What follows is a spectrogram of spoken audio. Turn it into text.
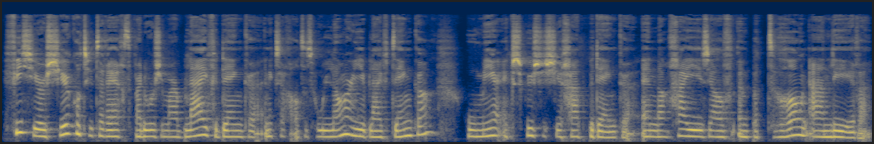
vicieus cirkeltje terecht, waardoor ze maar blijven denken. En ik zeg altijd, hoe langer je blijft denken, hoe meer excuses je gaat bedenken. En dan ga je jezelf een patroon aanleren.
